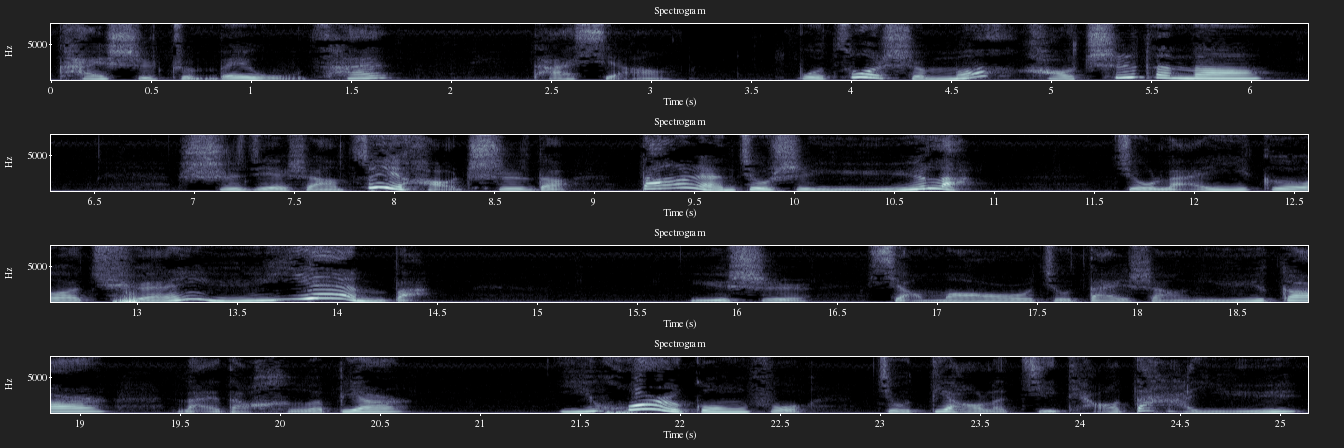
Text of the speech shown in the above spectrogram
开始准备午餐，它想。我做什么好吃的呢？世界上最好吃的当然就是鱼了，就来一个全鱼宴吧。于是，小猫就带上鱼竿来到河边，一会儿功夫就钓了几条大鱼。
